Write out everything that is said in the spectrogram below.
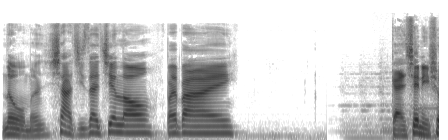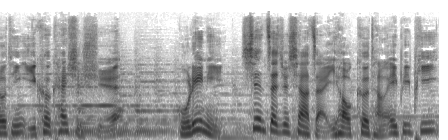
那我们下集再见喽，拜拜！感谢你收听一课开始学。鼓励你现在就下载一号课堂 APP，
